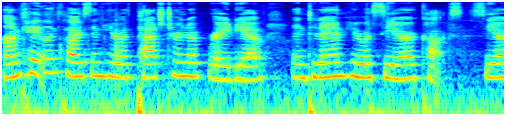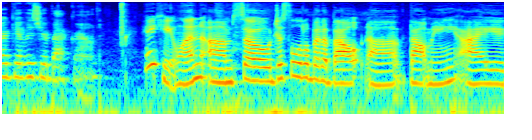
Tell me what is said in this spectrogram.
I'm Caitlin Clarkson here with Patch Turned Up Radio, and today I'm here with Sierra Cox. Sierra, give us your background. Hey, Caitlin. Um, so just a little bit about uh, about me. I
